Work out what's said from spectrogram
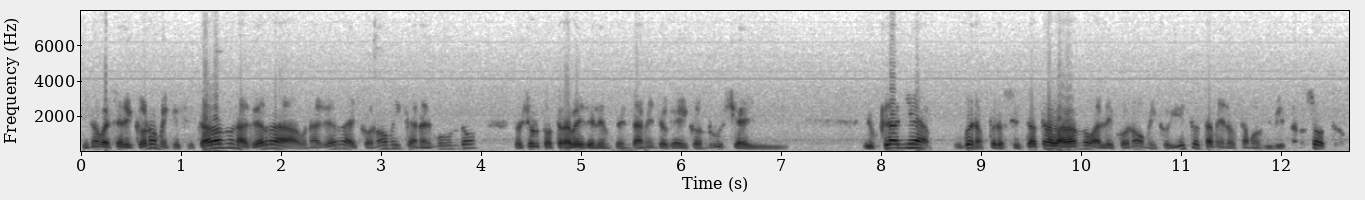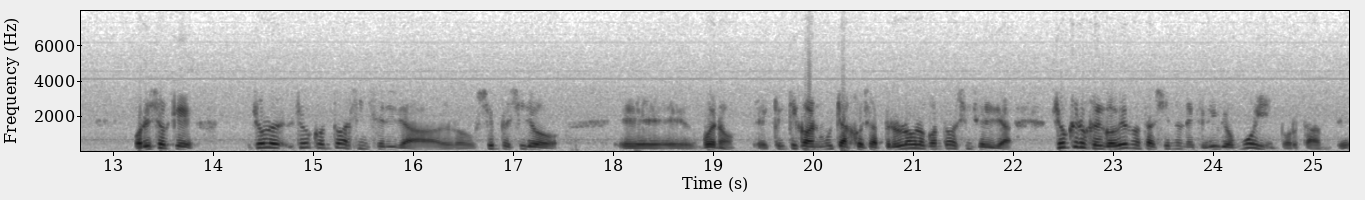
y no va a ser económica. Y se está dando una guerra una guerra económica en el mundo lo cierto a través del enfrentamiento que hay con Rusia y, y Ucrania. Y bueno pero se está trasladando al económico y esto también lo estamos viviendo nosotros. Por eso que yo yo con toda sinceridad siempre he sido eh, bueno, eh, crítico en muchas cosas, pero lo hablo con toda sinceridad. Yo creo que el gobierno está haciendo un equilibrio muy importante,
